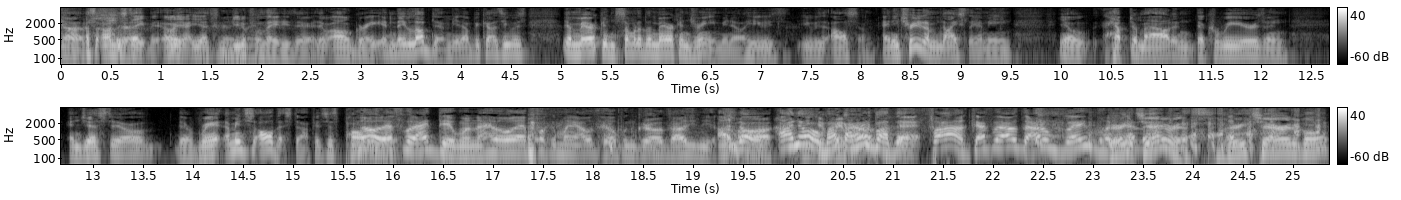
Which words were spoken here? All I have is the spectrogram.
Oh, That's an shit. understatement. Oh yeah, yeah, it's beautiful ladies there. They were all great, and they loved him, you know, because he was the American, somewhat of the American dream. You know, he was he was awesome, and he treated them nicely. I mean, you know, helped them out in their careers and and just you know their rent. I mean, just all that stuff. It's just part. no, of that's it. what I did when I had all that fucking money. I was helping girls out. You need a I car. know. I know, you Mike, rent I a heard house. about that. Fuck, that's what I was. I don't blame her. Very That's- generous, very charitable.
